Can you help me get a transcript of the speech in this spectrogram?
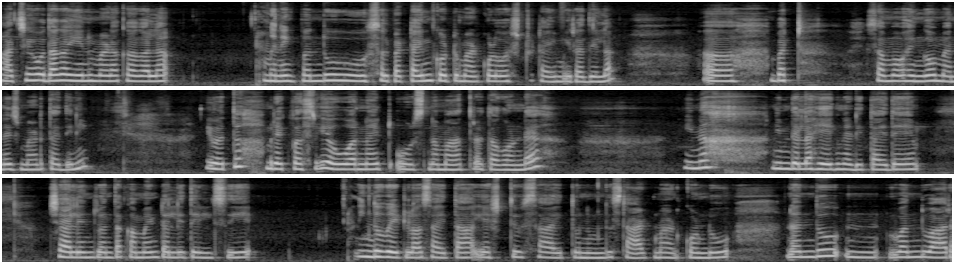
ಆಚೆ ಹೋದಾಗ ಏನು ಮಾಡೋಕ್ಕಾಗಲ್ಲ. ಮನೆಗೆ ಬಂದು ಸ್ವಲ್ಪ ಟೈಮ್ ಕೊಟ್ಟು ಮಾಡ್ಕೊಳ್ಳುವಷ್ಟು ಟೈಮ್ ಇರೋದಿಲ್ಲ. ಬಟ್ ಸಮ ಹೆಂಗೋ ಮ್ಯಾನೇಜ್ ಮಾಡ್ತಾಯಿದ್ದೀನಿ ಇವತ್ತು ಬ್ರೇಕ್ಫಾಸ್ಟ್ಗೆ ಓವರ್ ನೈಟ್ ಓಟ್ಸ್ನ ಮಾತ್ರ ತಗೊಂಡೆ. ಇನ್ನು ನಿಮ್ಮದೆಲ್ಲ ಹೇಗೆ ನಡೀತಾ ಇದೆ? ಚಾಲೆಂಜು ಅಂತ ಕಮೆಂಟಲ್ಲಿ ತಿಳಿಸಿ. ನಿಮ್ಮದು ವೆಯ್ಟ್ ಲಾಸ್ ಆಯಿತಾ? ಎಷ್ಟು ದಿವಸ ಆಯಿತು ನಿಮ್ಮದು ಸ್ಟಾರ್ಟ್ ಮಾಡಿಕೊಂಡು? ನಂದು ಒಂದು ವಾರ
